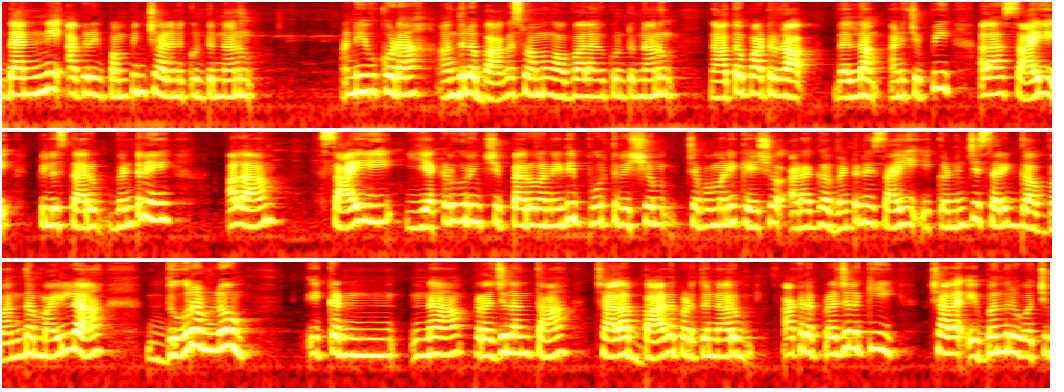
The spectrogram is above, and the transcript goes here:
దాన్ని అక్కడికి పంపించాలనుకుంటున్నాను. నీవు కూడా అందులో భాగస్వామ్యం అవ్వాలనుకుంటున్నాను. నాతో పాటు రా వెళ్దాం అని చెప్పి అలా సాయి పిలుస్తారు. వెంటనే అలా సాయి ఎక్కడి గురించి చెప్పారు అనేది పూర్తి విషయం చెప్పమని కేశవ్ అడగ్గా వెంటనే సాయి ఇక్కడ నుంచి సరిగ్గా వంద మైళ్ళ దూరంలో ఇక్కడ ఉన్న ప్రజలంతా చాలా బాధపడుతున్నారు. అక్కడ ప్రజలకి చాలా ఇబ్బందులు వచ్చి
